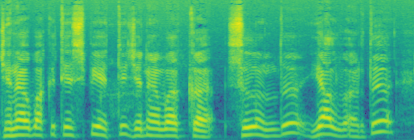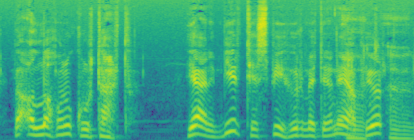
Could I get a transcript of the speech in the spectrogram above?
Cenab-ı Hakk'ı tesbih etti. Cenab-ı Hakk'a sığındı, yalvardı ve Allah onu kurtardı. Yani bir tesbih hürmetine ne evet, yapıyor? Evet,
